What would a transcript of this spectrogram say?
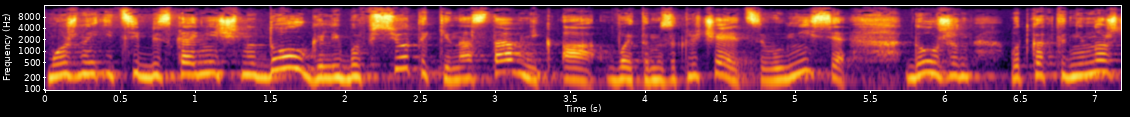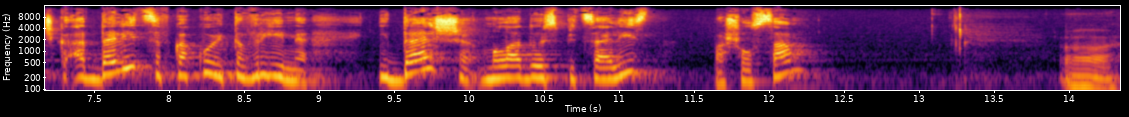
можно идти бесконечно долго, либо все-таки наставник, а в этом и заключается его миссия, должен вот как-то немножечко отдалиться в какое-то время, и дальше молодой специалист пошел сам? А,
